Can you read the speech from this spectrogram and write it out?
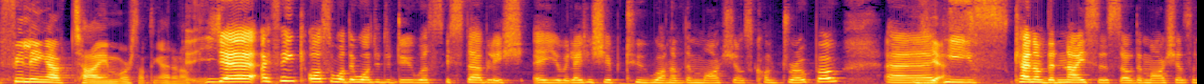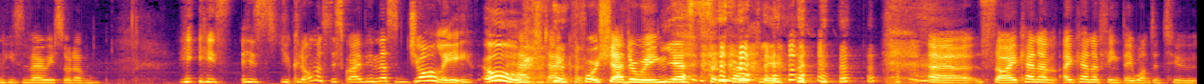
filling out time or something. I don't know. Yeah, I think also what they wanted to do was establish a relationship to one of the Martians called Droppo. Uh, Yes. He's kind of the nicest of the Martians, and he's very sort of. He, he's he's you could almost describe him as jolly. Oh, Hashtag foreshadowing. yes, exactly. Uh, so I kind of I kind of think they wanted to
